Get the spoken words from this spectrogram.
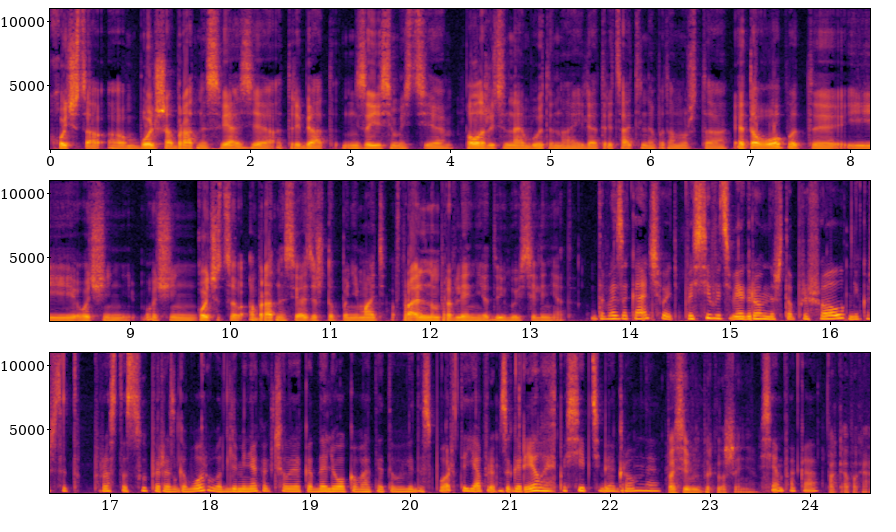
хочется а, больше обратной связи от ребят, вне зависимости, положительная будет она или отрицательная, потому что это опыт, э, и очень-очень хочется обратной связи, чтобы понимать, в правильном направлении я двигаюсь или нет. Давай заканчивать. Спасибо тебе огромное, что пришел. Мне кажется, это просто супер разговор. Вот для меня, как человека далекого от этого вида спорта, я прям загорелась. Спасибо тебе огромное. Спасибо за приглашение. Всем пока. Пока-пока.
